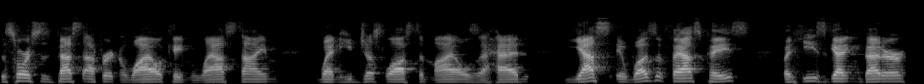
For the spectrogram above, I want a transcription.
This horse's best effort in a while came last time when he just lost to miles ahead. Yes, it was a fast pace, but he's getting better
